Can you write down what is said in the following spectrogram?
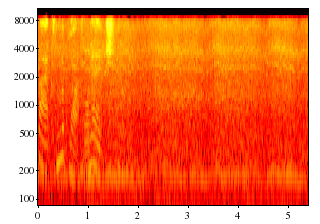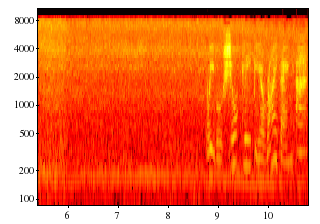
back from the platform edge. We will shortly be arriving at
